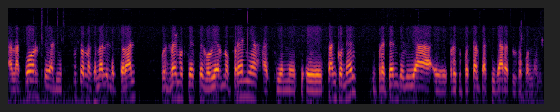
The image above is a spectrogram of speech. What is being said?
a la Corte, al Instituto Nacional Electoral, pues vemos que este gobierno premia a quienes eh, están con él y pretende vía presupuestal castigar a sus oponentes.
